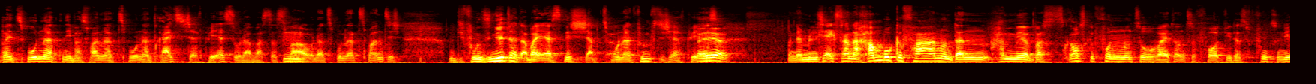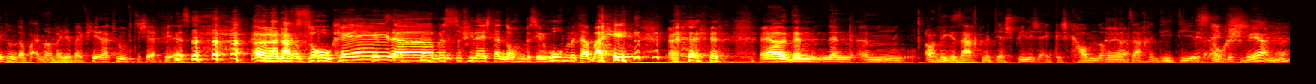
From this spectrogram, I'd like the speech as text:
bei 200, nee, was waren da, 230 FPS oder was das war, mhm. oder 220. Und die funktioniert halt aber erst richtig ab 250 FPS. Ja, ja. Und dann bin ich extra nach Hamburg gefahren und dann haben wir was rausgefunden und so weiter und so fort, wie das funktioniert. Und auf einmal war der bei 450 FPS. da dachte ich so, okay, da bist du vielleicht dann doch ein bisschen hoch mit dabei. ja, und dann, dann ähm, aber wie gesagt, mit der spiele ich eigentlich kaum noch. Ja. Tatsache, die, die ist, Ist auch schwer, ne?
